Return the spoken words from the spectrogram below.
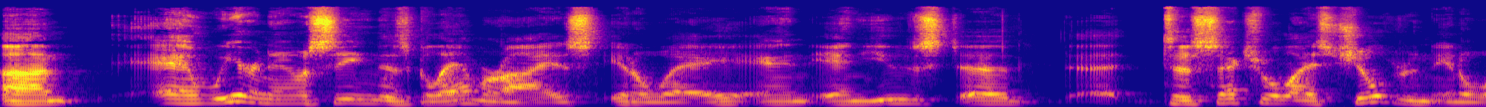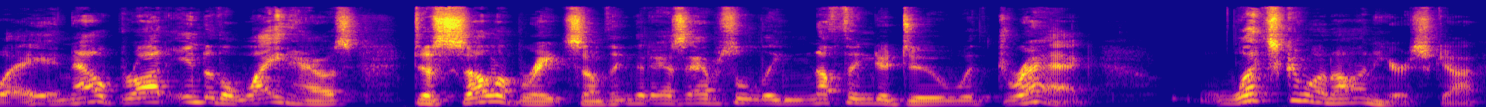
Um, and we are now seeing this glamorized in a way and and used uh, uh, to sexualize children in a way and now brought into the White House to celebrate something that has absolutely nothing to do with drag. What's going on here, Scott?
